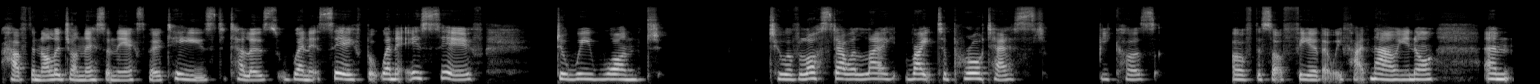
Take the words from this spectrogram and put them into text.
have the knowledge on this and the expertise to tell us when it's safe. But when it is safe, do we want to have lost our li- right to protest because of the sort of fear that we've had now, you know? And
